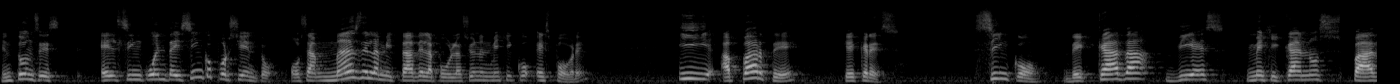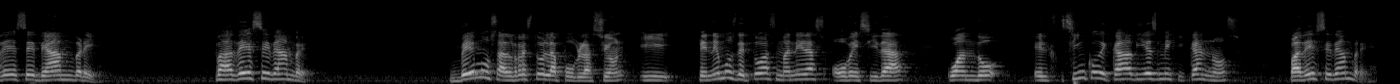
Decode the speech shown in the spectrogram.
Entonces, el 55%, o sea, más de la mitad de la población en México es pobre. Y aparte, ¿qué crees? 5 de cada 10 mexicanos padece de hambre. Padece de hambre. Vemos al resto de la población y tenemos de todas maneras obesidad cuando el 5 de cada 10 mexicanos padece de hambre.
